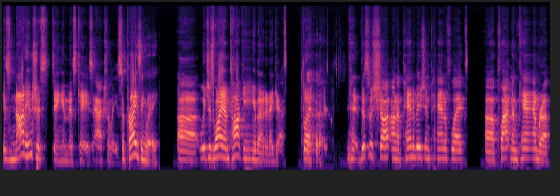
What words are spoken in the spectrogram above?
is not interesting in this case, actually, surprisingly, uh, which is why I'm talking about it, I guess. But this was shot on a Panavision Panaflex uh, platinum camera,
